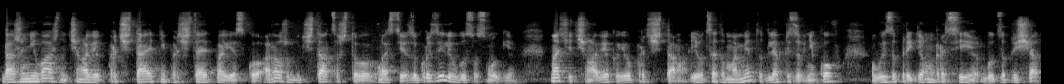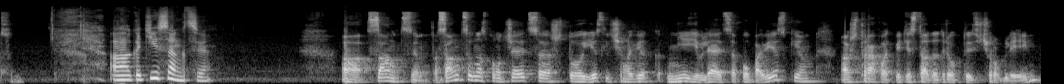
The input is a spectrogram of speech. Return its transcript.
Даже не важно, человек прочитает, не прочитает повестку, она уже будет считаться, что власти ее загрузили в госуслуги, значит, человек ее прочитал. И вот с этого момента для призывников выезд за пределы России будет запрещаться. А какие санкции? А, санкции. Санкции у нас получается, что если человек не является по повестке, а штраф от 500 до 3000 рублей.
